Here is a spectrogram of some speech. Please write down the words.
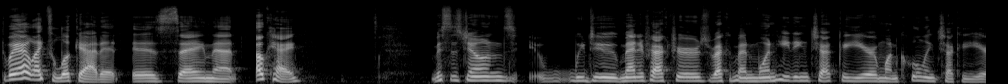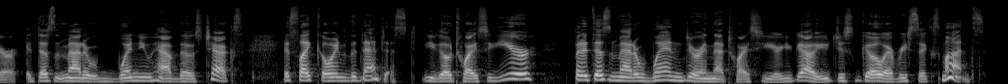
The way I like to look at it is saying that okay, Mrs. Jones, we do manufacturers recommend one heating check a year and one cooling check a year. It doesn't matter when you have those checks. It's like going to the dentist. You go twice a year, but it doesn't matter when during that twice a year you go. You just go every six months.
